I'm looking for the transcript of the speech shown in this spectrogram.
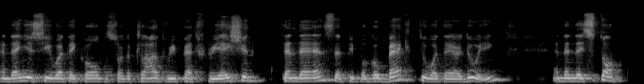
and then you see what they call the sort of cloud repatriation tendency that people go back to what they are doing and then they stop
